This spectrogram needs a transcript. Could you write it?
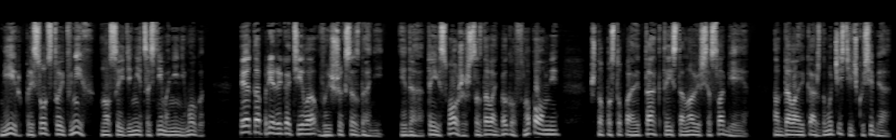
Мир присутствует в них, но соединиться с ним они не могут. Это прерогатива высших созданий. И да, ты сможешь создавать богов, но помни, что поступая так, ты становишься слабее, отдавая каждому частичку себя.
